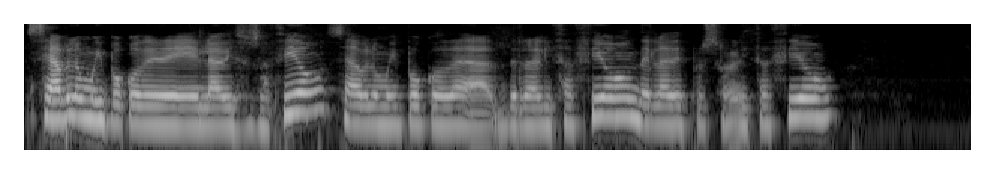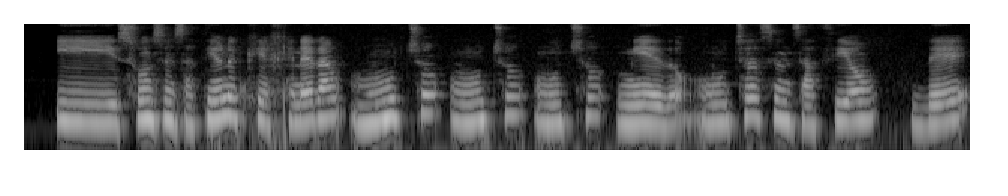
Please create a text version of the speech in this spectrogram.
se habla muy poco de la disociación, se habla muy poco de la realización, de la despersonalización y son sensaciones que generan mucho, mucho, mucho miedo, mucha sensación de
